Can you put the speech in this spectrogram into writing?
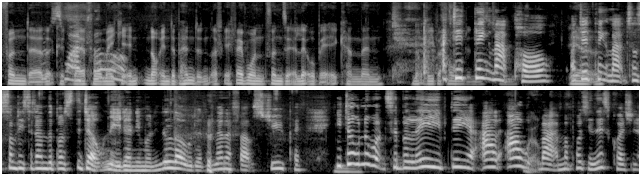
funder that could therefore make it in, not independent. If, if everyone funds it a little bit, it can then not be beholden. I did think that, Paul. I did Yeah. think that till somebody said on the bus, they don't need any money, they're loaded. And then I felt stupid. You don't know what to believe, do you? Hmm. Well- right, I'm putting this question.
